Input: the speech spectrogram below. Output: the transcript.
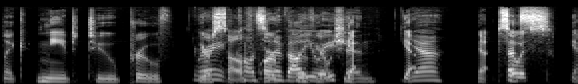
like need to prove Right. yourself Constant or prove your- evaluation. Yeah. yeah. yeah. So That's- it's yeah.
